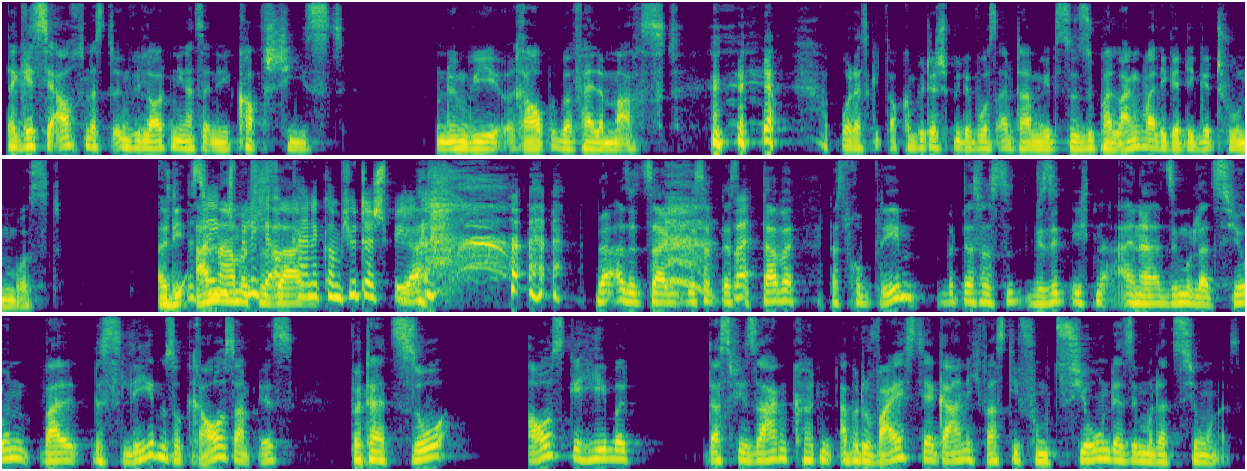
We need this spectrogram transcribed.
Da geht es ja auch darum, dass du irgendwie Leuten die ganze Zeit in den Kopf schießt und irgendwie Raubüberfälle machst. Oder es gibt auch Computerspiele, wo es einfach darum geht, dass du super langweilige Dinge tun musst. Also die Deswegen Annahme spiele ich auch sagen, keine Computerspiele. Ja. Ne, also sagen, deshalb, das, ich glaube, das Problem, das, was du, wir sind nicht in einer Simulation, weil das Leben so grausam ist, wird halt so ausgehebelt, dass wir sagen könnten, aber du weißt ja gar nicht, was die Funktion der Simulation ist.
